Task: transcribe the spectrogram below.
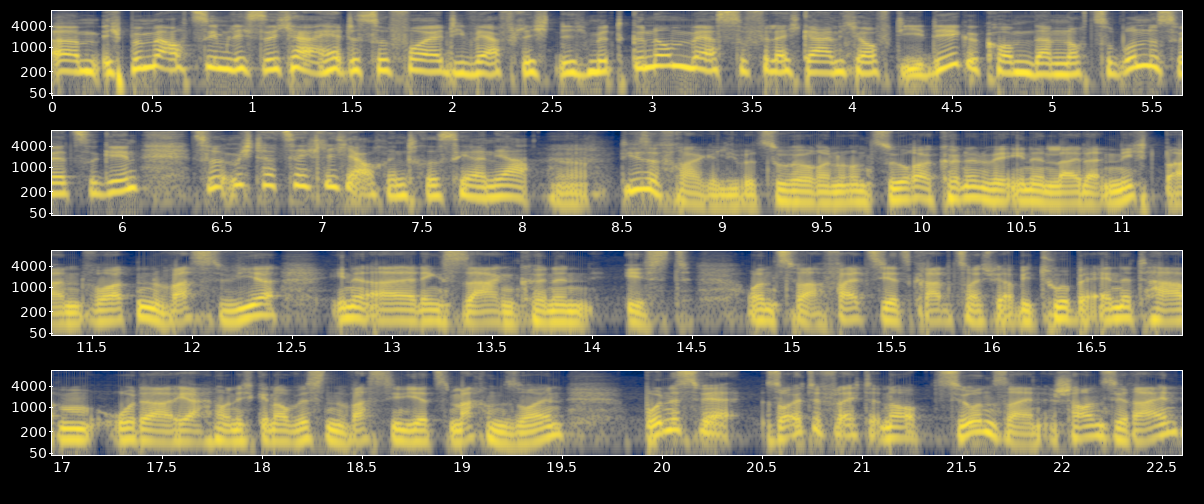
Ähm, ich bin mir auch ziemlich sicher, hättest du vorher die Wehrpflicht nicht mitgenommen, wärst du vielleicht gar nicht auf die Idee gekommen, dann noch zur Bundeswehr zu gehen. Das würde mich tatsächlich auch interessieren, ja. ja. Diese Frage, liebe Zuhörerinnen und Zuhörer, können wir Ihnen leider leider nicht beantworten. Was wir Ihnen allerdings sagen können, ist, und zwar, falls Sie jetzt gerade zum Beispiel Abitur beendet haben oder ja noch nicht genau wissen, was Sie jetzt machen sollen, Bundeswehr sollte vielleicht eine Option sein. Schauen Sie rein.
